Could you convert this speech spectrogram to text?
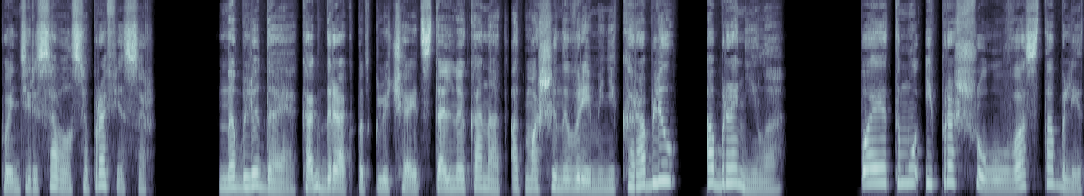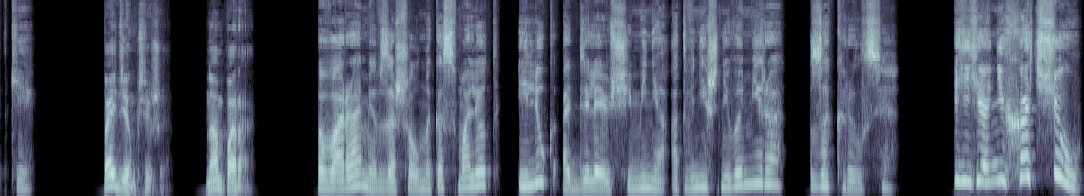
поинтересовался профессор. Наблюдая, как Драк подключает стальной канат от машины времени к кораблю, обронила. «Поэтому и прошу у вас таблетки». Пойдем, Ксюша. Нам пора. Варами взошел на космолет, и люк, отделяющий меня от внешнего мира, закрылся. «Я не хочу!»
